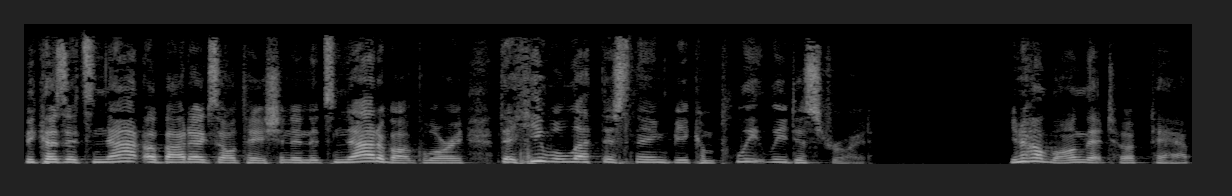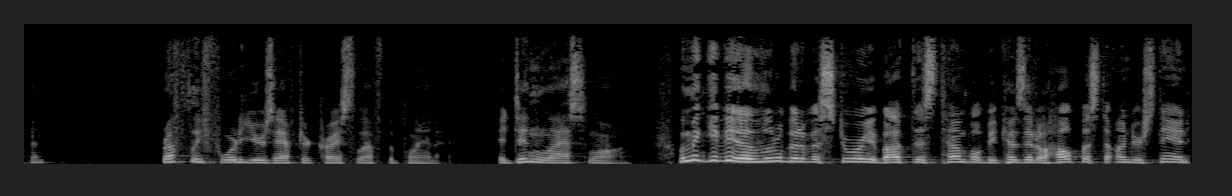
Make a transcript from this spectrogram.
because it's not about exaltation and it's not about glory that he will let this thing be completely destroyed. You know how long that took to happen? Roughly 40 years after Christ left the planet. It didn't last long. Let me give you a little bit of a story about this temple because it'll help us to understand.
